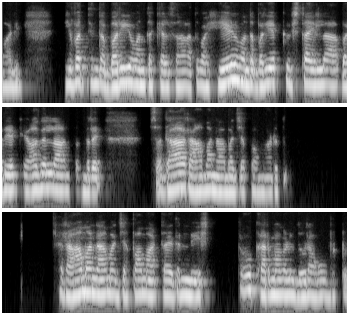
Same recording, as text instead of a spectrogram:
ಮಾಡಿ. ಇವತ್ತಿಂದ ಬರೆಯುವಂತ ಕೆಲಸ ಅಥವಾ ಹೇಳುವಂತ, ಬರೆಯಕ್ಕೆ ಇಷ್ಟ ಇಲ್ಲ, ಬರೆಯಕ್ಕೆ ಆಗಲ್ಲ ಅಂತಂದ್ರೆ ಸದಾ ರಾಮನಾಮ ಜಪ ಮಾಡುದು. ರಾಮನಾಮ ಜಪ ಮಾಡ್ತಾ ಇದ್ರೆ ಎಷ್ಟೋ ಕರ್ಮಗಳು ದೂರ ಹೋಗ್ಬಿಟ್ಟು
